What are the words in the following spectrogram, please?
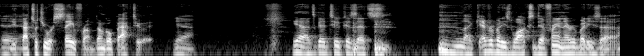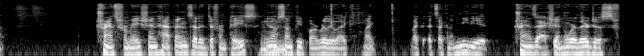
Yeah, You- yeah. that's what you were saved from don't go back to it Yeah. Yeah, it's good too because that's like everybody's walks different. And everybody's uh transformation happens at a different pace. You know, Mhm. some people are really like like like it's like an immediate transaction where they're just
